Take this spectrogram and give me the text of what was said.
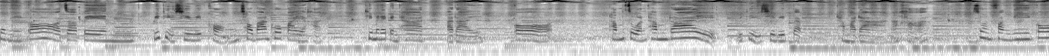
มุมนี้ก็จะเป็นวิถีชีวิตของชาวบ้านทั่วไปอะค่ะ ที่ไม่ได้เป็นทาสอะไร ก็ ทำสวนทำไร่ วิถีชีวิตแบบธรรมดานะคะ ส่วนฝั่งนี้ก็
